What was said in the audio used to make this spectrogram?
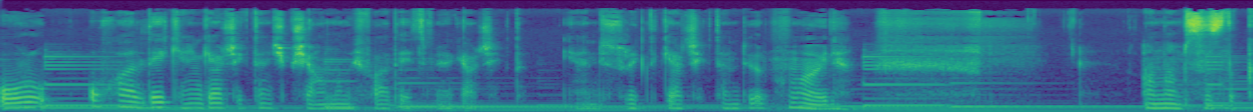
o o haldeyken gerçekten hiçbir şey anlam ifade etmiyor gerçekten. Yani sürekli gerçekten diyorum ama öyle. Anlamsızlık,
